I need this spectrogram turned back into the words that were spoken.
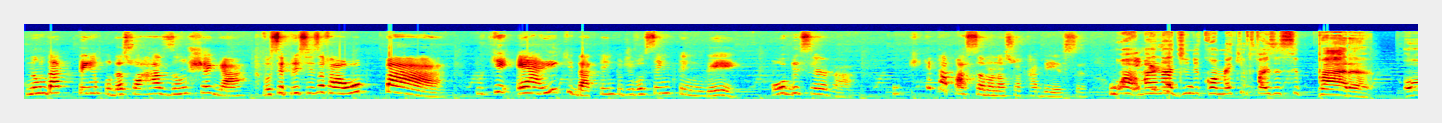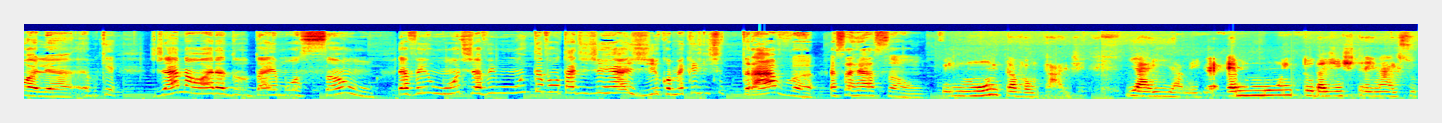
não dá tempo da sua razão chegar. Você precisa falar, opa! Porque é aí que dá tempo de você entender, observar o que, que tá passando na sua cabeça? O Ué, que mas que tá Nadine, tá... como é que faz esse para? Olha, é porque já na hora do, da emoção, já vem um monte, já vem muita vontade de reagir. Como é que a gente trava essa reação? Tem muita vontade. E aí, amiga, é muito da gente treinar isso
